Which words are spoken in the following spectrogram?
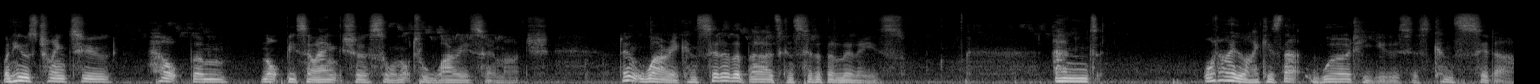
when he was trying to help them not be so anxious or not to worry so much. Don't worry, consider the birds, consider the lilies. And what I like is that word he uses, consider.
